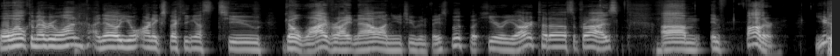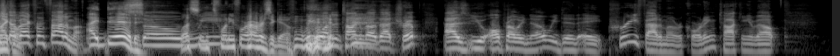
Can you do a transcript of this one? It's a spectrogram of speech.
Well, welcome everyone. I know you aren't expecting us to go live right now on YouTube and Facebook, but here we are. Ta-da! Surprise. Um, and Father, you just Michael. got back from Fatima. I did. So Less we, than 24 hours ago. we wanted to talk about that trip. As you all probably know, we did a pre-Fatima recording talking about,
